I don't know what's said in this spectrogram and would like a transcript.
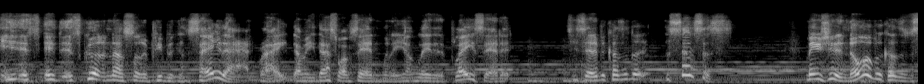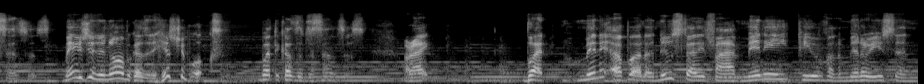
it's it, it's good enough so that people can say that, right? I mean, that's what I'm saying. When a young lady at the play said it, she said it because of the, the census. Maybe she didn't know it because of the census. Maybe she didn't know it because of the history books, but because of the census. All right. But many, uh, but a new study find many people from the Middle East and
